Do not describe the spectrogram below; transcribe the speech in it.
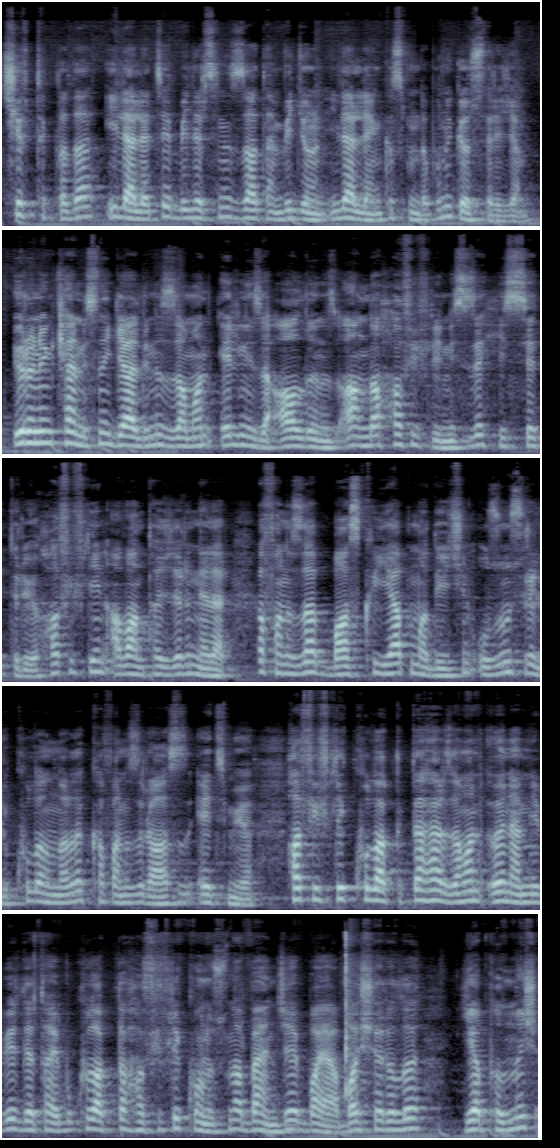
Çift tıkla da ilerletebilirsiniz. Zaten videonun ilerleyen kısmında bunu göstereceğim. Ürünün kendisine geldiğiniz zaman elinize aldığınız anda hafifliğini size hissettiriyor. Hafifliğin avantajları neler? Kafanıza baskı yapmadığı için uzun süreli kullanımlarda kafanızı rahatsız etmiyor. Hafiflik kulaklıkta her zaman önemli bir detay. Bu kulakta hafiflik konusunda bence bayağı başarılı yapılmış.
